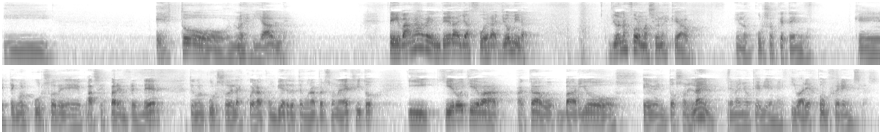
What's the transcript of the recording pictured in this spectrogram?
Y esto no es viable. Te van a vender allá afuera. Yo mira, Yo en las formaciones que hago, en los cursos que tengo, que tengo el curso de bases para emprender, tengo el curso de la escuela convierte, tengo una persona de éxito y quiero llevar a cabo varios eventos online el año que viene y varias conferencias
